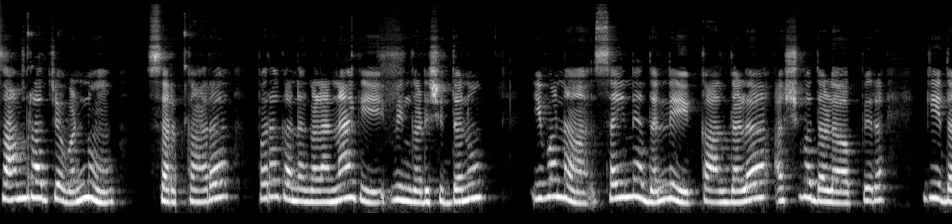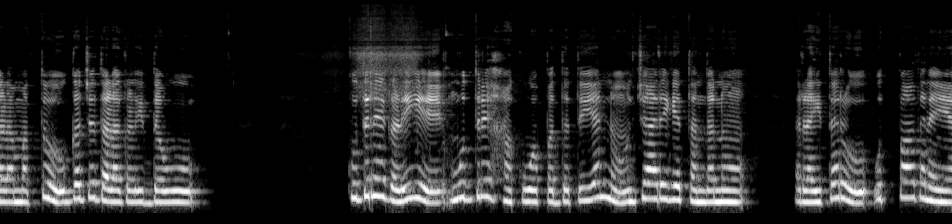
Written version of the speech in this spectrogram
ಸಾಮ್ರಾಜ್ಯವನ್ನು ಸರ್ಕಾರ ಪರಗಣಗಳನ್ನಾಗಿ ವಿಂಗಡಿಸಿದ್ದನು. ಇವನ ಸೈನ್ಯದಲ್ಲಿ ಕಾಲ್ದಳ, ಅಶ್ವದಳ, ಪಿರಗಿದಳ ಮತ್ತು ಗಜದಳಗಳಿದ್ದವು. ಕುದುರೆಗಳಿಗೆ ಮುದ್ರೆ ಹಾಕುವ ಪದ್ಧತಿಯನ್ನು ಜಾರಿಗೆ ತಂದನು. ರೈತರು ಉತ್ಪಾದನೆಯ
